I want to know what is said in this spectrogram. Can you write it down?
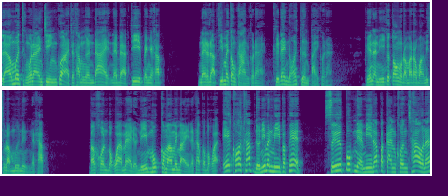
แล้วเมื่อถึงเวลาจริงก็อาจจะทำเงินได้ในแบบที่เป็นไงครับ ในระดับที่ไม่ต้องการก็ได้ คือได้น้อยเกินไปก็ได้ เพราะฉะนั้นอันนี้ก็ต้องระมัดระวังนี่สำหรับมือหนึ่งนะครับ บางคนบอกว่าแม่เดี๋ยวนี้มุกก็มาใหม่ๆนะครับ ก็บอกว่าเอ๊ะโค้ชครับเดี๋ยวนี้มันมีประเภท ซื้อปุ๊บเนี่ยมีรับประกันคนเช่านะ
